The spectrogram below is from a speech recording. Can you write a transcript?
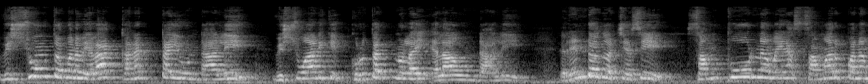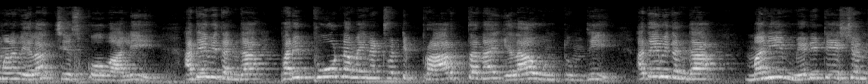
విశ్వంతో మనం ఎలా కనెక్ట్ అయి ఉండాలి? విశ్వానికి కృతజ్ఞులై ఎలా ఉండాలి? రెండోది వచ్చేసి సంపూర్ణమైన సమర్పణ మనం ఎలా చేసుకోవాలి? అదేవిధంగా పరిపూర్ణమైనటువంటి ప్రార్థన ఎలా ఉంటుంది? అదేవిధంగా మనీ మెడిటేషన్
